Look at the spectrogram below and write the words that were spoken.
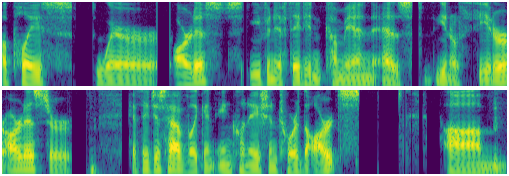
a place where artists, even if they didn't come in as, you know, theater artists or if they just have like an inclination toward the arts, um,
